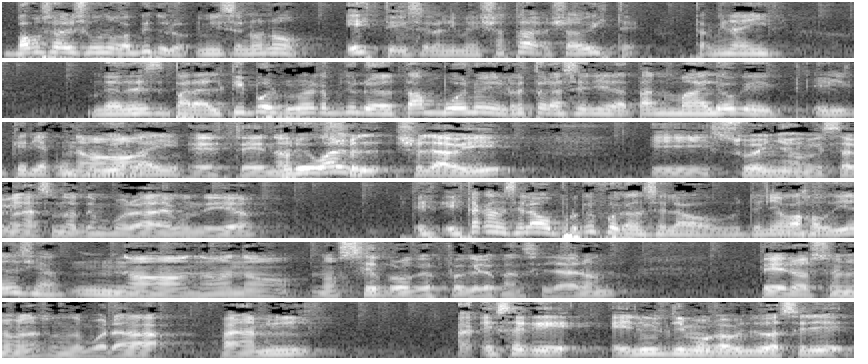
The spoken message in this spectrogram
vamos a ver el segundo capítulo. Y me dice, no, no, este es el anime, ya está, ya lo viste, termina ahí. ¿Entendés? Para el tipo el primer capítulo era tan bueno y el resto de la serie era tan malo que él quería concluirla No, ahí. este, no, Pero igual yo, yo la vi y sueño que saquen la segunda temporada algún día. es- está cancelado. ¿Por qué fue cancelado? ¿Tenía baja audiencia? No, no, no, no sé por qué fue que lo cancelaron, pero sueño con la segunda temporada. Para mí, esa que el último capítulo de la serie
